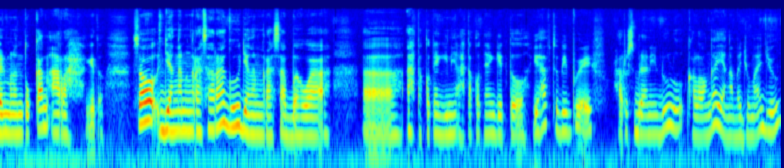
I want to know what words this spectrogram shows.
dan menentukan arah gitu. So jangan ngerasa ragu, jangan ngerasa bahwa uh, ah takutnya gini ah takutnya gitu you have to be brave harus berani dulu. Kalau enggak ya nggak maju-maju.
